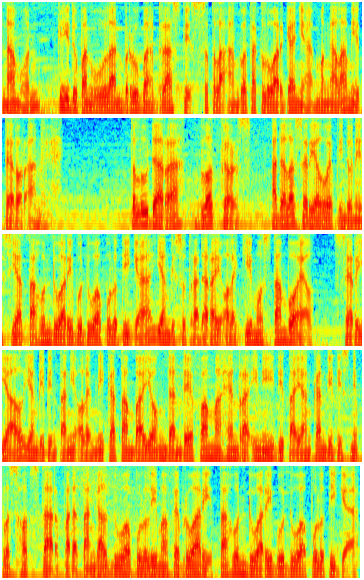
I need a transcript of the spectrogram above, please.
Namun, kehidupan Wulan berubah drastis setelah anggota keluarganya mengalami teror aneh. Teluh Darah, Blood Curse, adalah serial web Indonesia tahun 2023 yang disutradarai oleh Kimo Stamboel. Serial yang dibintangi oleh Mika Tambayong dan Deva Mahendra ini ditayangkan di Disney Plus Hotstar pada tanggal 25 Februari tahun 2023.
